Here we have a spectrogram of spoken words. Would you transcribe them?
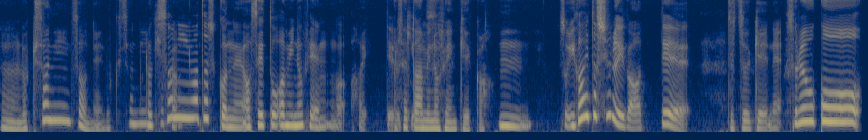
うん、ロキソニン、そうね、ロキソニン。ロキソニンは確かね、アセトアミノフェンが入ってる気がする。アセトアミノフェン系か。うん。そう、意外と種類があって、頭痛系ね。それをこ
